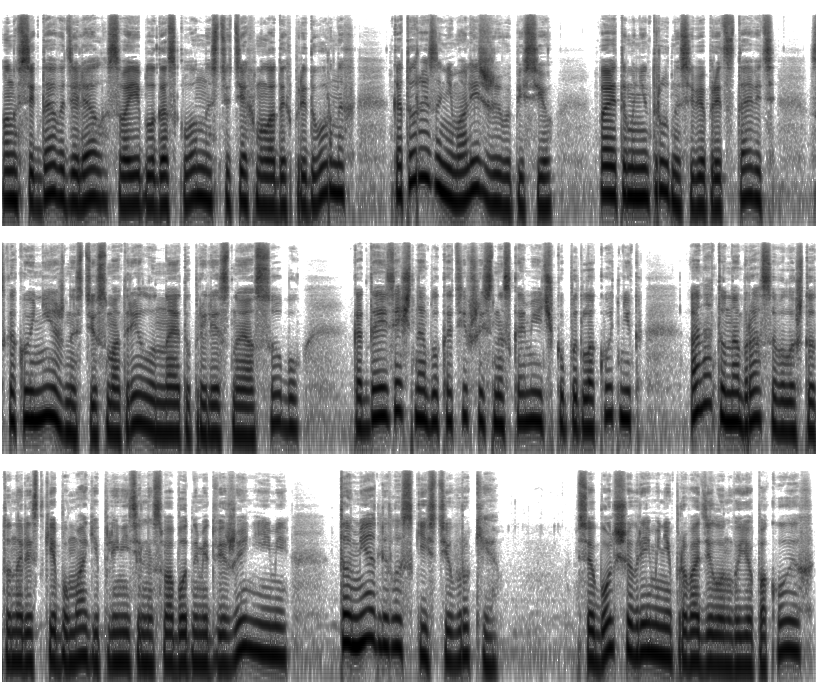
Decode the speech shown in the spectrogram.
Он всегда выделял своей благосклонностью тех молодых придворных, которые занимались живописью, поэтому нетрудно себе представить, с какой нежностью смотрел он на эту прелестную особу, когда, изящно облокотившись на скамеечку подлокотник, она то набрасывала что-то на листке бумаги пленительно свободными движениями, то медлила с кистью в руке. Все больше времени проводил он в ее покоях,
